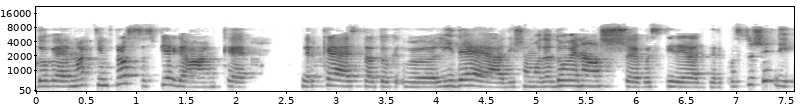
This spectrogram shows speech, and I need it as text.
dove Martin Frost spiega anche perché è stato eh, l'idea, diciamo, da dove nasce quest'idea per questo CD.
